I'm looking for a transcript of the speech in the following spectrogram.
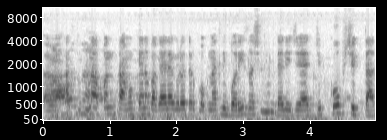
आतातून आपण प्रामुख्यानं बघायला गेलो तर कोकणातली बरीच अशी मंडळी जी आहेत जी खूप शिकतात.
